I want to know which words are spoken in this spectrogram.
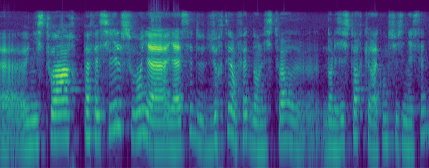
euh, une histoire pas facile. Souvent, il y a, assez de dureté en fait dans l'histoire, euh, dans les histoires que raconte Suzy Nielsen.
